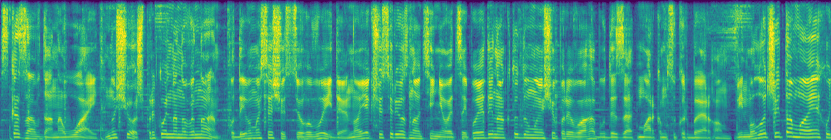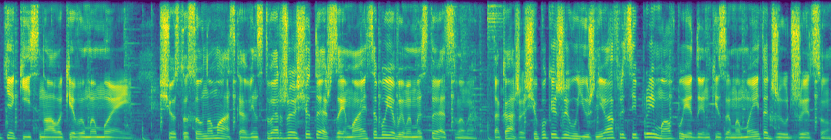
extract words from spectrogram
Сказав Дана Уайт. Ну що ж, прикольна новина. Подивимося, що з цього вийде. Ну а якщо серйозно оцінювати цей поєдинок, то думаю, що перевага буде за Марком Цукербергом. Він молодший та має хоч якісь навики в ММА. Що стосовно маска, він стверджує, що теж займається бойовими мистецтвами та каже, що поки жив у Южній Африці, приймав поєдинки з ММА та джиу-джитсу.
